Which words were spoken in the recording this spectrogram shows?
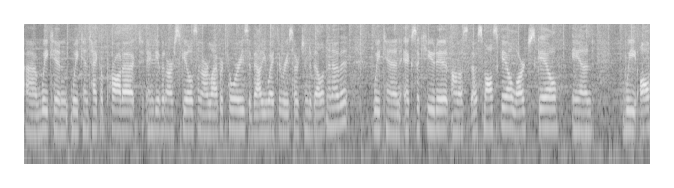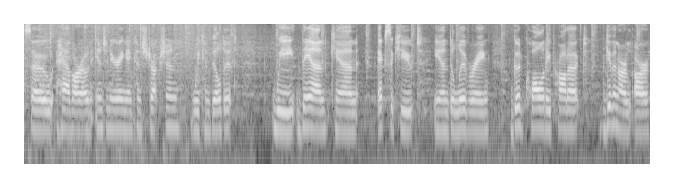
Uh, we, can, we can take a product and given our skills in our laboratories, evaluate the research and development of it. We can execute it on a, a small scale, large scale, and we also have our own engineering and construction. We can build it. We then can execute in delivering good quality product Given our, our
